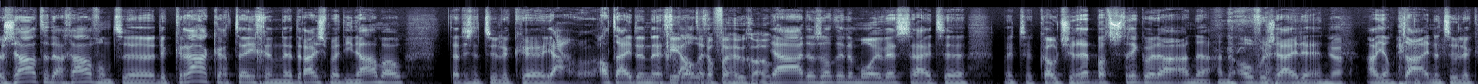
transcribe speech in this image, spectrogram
Zaterdagavond de kraker tegen uh, Drijsma Dynamo. Dat is natuurlijk eh, ja, altijd een eh, Kun je geweldig- altijd op verheugen ook. ja, dat is altijd een mooie wedstrijd. eh, met eh, coach Redbad Strikker daar aan de, aan de overzijde. En Ja. Arjan Taai natuurlijk.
